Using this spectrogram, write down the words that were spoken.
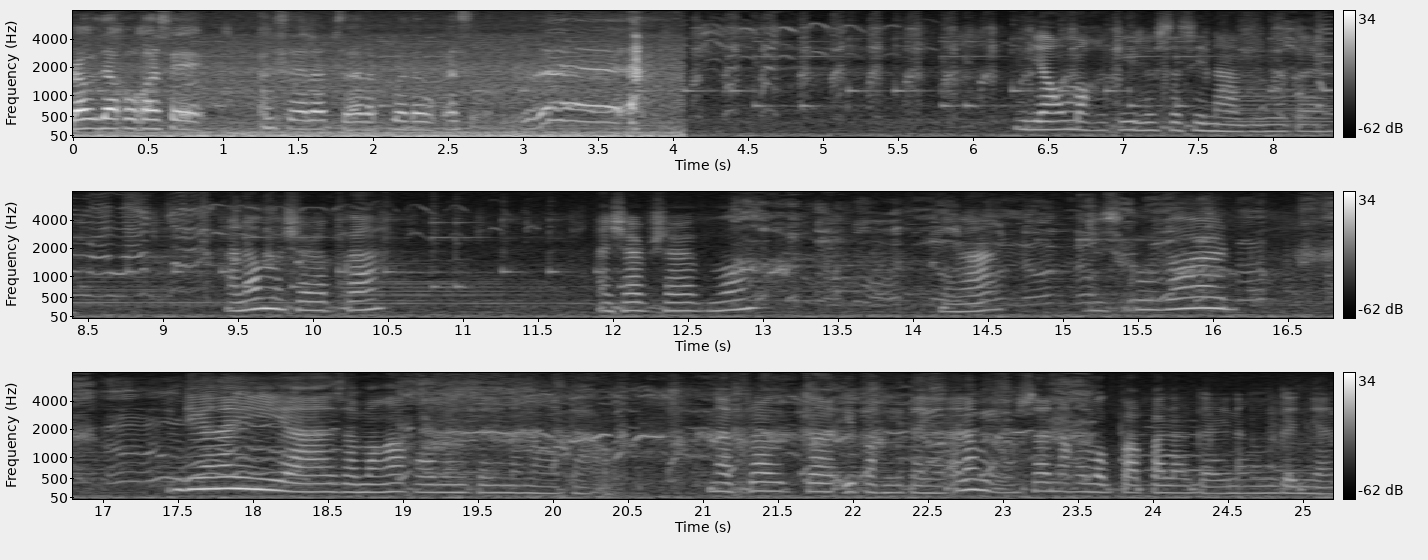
Proud ako kasi ang sarap-sarap ko daw kasi. Hindi ako makakilos sa sinabi mo kaya. Ano, masarap ka? Ang sharp-sharp mo? Diba? Diyos ko, Lord. Hindi ka nahihiya sa mga comments sa'yo ng mga tao. Na proud ka ipakita yan. Alam mo, kung saan ako magpapalagay ng ganyan.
